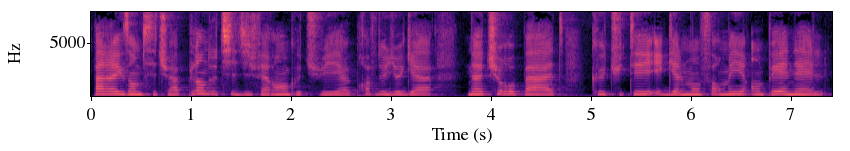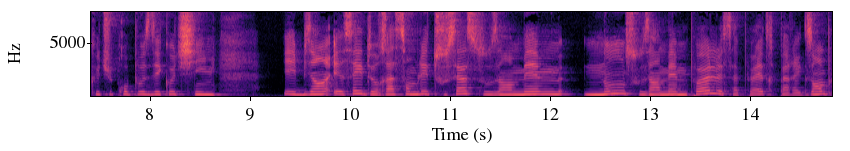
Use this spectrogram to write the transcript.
Par exemple, si tu as plein d'outils différents, que tu es euh, prof de yoga, naturopathe, que tu t'es également formé en PNL, que tu proposes des coachings, eh bien, essaye de rassembler tout ça sous un même nom, sous un même pôle. Ça peut être par exemple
